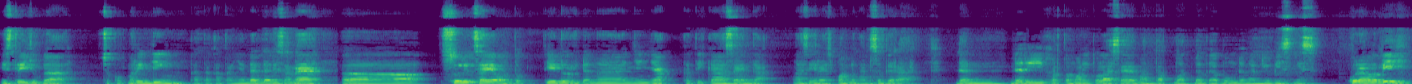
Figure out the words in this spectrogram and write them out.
istri juga cukup merinding kata-katanya dan dari sana uh, sulit saya untuk tidur dengan nyenyak ketika saya nggak ngasih respon dengan segera. Dan dari pertemuan itulah saya mantap buat bergabung dengan You Business. Kurang lebih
